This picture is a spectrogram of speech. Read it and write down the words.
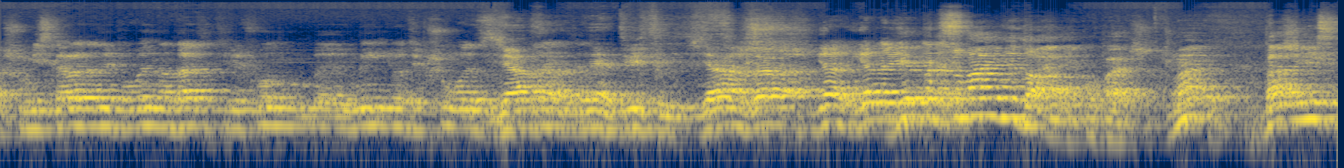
А що міська рада не повинна дати телефон е, мій, от якщо ви Я, не, дивіться, я зараз я, я Є навіть не персональні дані, по-перше. Знаєте? Навіть якщо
